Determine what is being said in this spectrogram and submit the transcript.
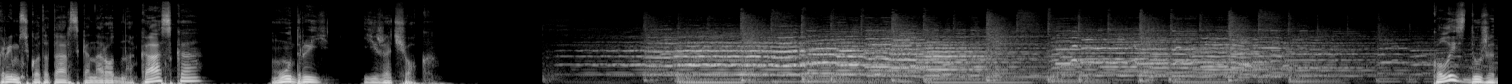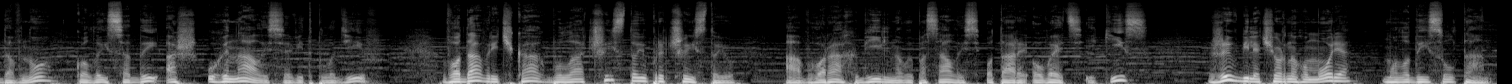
Кримсько-татарська народна казка Мудрий їжачок. Колись дуже давно, коли сади аж угиналися від плодів, вода в річках була чистою причистою, а в горах вільно випасались отари овець і кіз, жив біля Чорного моря молодий султан.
